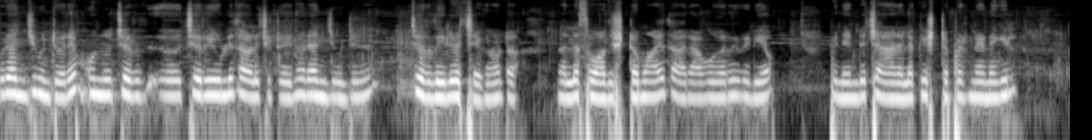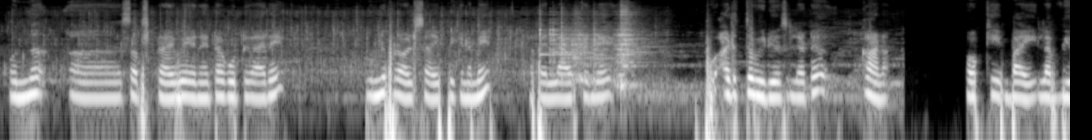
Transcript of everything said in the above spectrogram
ഒരു അഞ്ച് മിനിറ്റ് വരെ ഒന്ന് ചെറു ചെറിയ ഉള്ളി താളിച്ചിട്ട് കഴിഞ്ഞാൽ ഒരു അഞ്ച് മിനിറ്റിന് ചെറുതിയിൽ വെച്ചേക്കണം കേട്ടോ നല്ല സ്വാദിഷ്ടമായ താറാവ് കറി റെഡിയാവും പിന്നെ എന്റെ ചാനലൊക്കെ ഇഷ്ടപ്പെട്ടിട്ടുണ്ടെങ്കിൽ ഒന്ന് സബ്സ്ക്രൈബ് ചെയ്യണേട്ടോ കൂട്ടുകാരെ. ഒന്ന് പ്രോത്സാഹിപ്പിക്കണമേ. അപ്പോൾ എല്ലാവർക്കും അടുത്ത വീഡിയോസിലോട്ട് കാണാം. ഓക്കെ ബൈ ലവ് യു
